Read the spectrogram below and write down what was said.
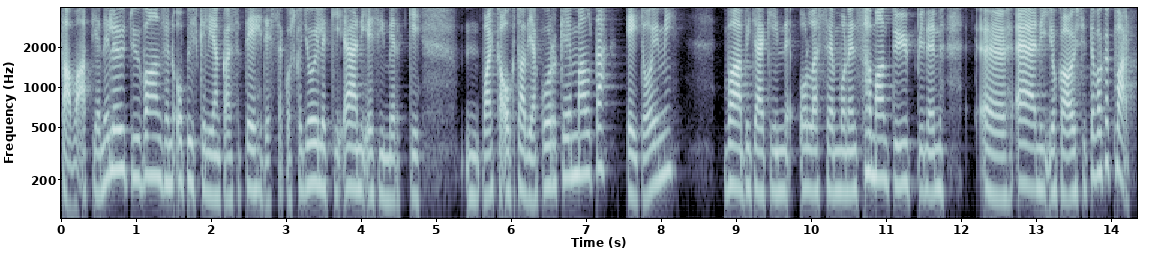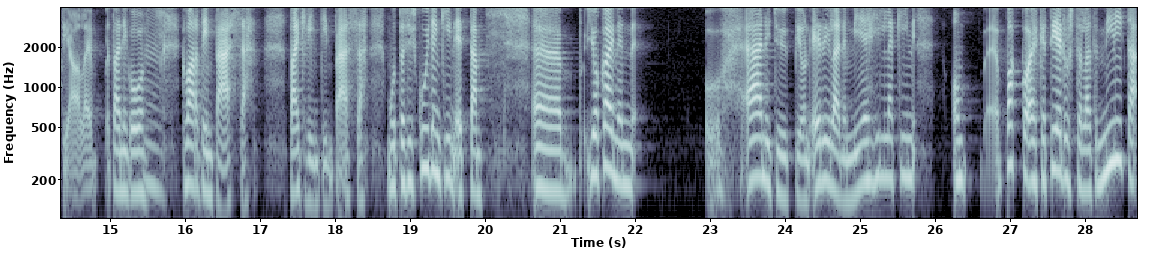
tavat. Ja ne löytyy vaan sen opiskelijan kanssa tehdessä, koska joillekin ääniesimerkki mm, vaikka oktaavia korkeammalta ei toimi, vaan pitääkin olla semmoinen samantyyppinen ääni, joka olisi sitten vaikka kvarttiaale tai niinku mm. kvartin päässä tai kvintin päässä. Mutta siis kuitenkin, että ö, jokainen äänityyppi on erilainen miehilläkin. On pakko ehkä tiedustella, että miltä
